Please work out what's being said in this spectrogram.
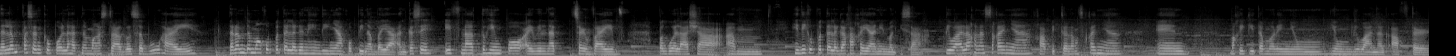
nalampasan ko po lahat ng mga struggles sa buhay. Naramdaman ko po talaga na hindi niya ako pinabayaan kasi if not to Him po, I will not survive pag wala siya. Um, hindi ko po talaga kakayanin mag-isa. Tiwala ka lang sa Kanya, kapit ka lang sa Kanya, and makikita mo rin yung, yung liwanag after.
